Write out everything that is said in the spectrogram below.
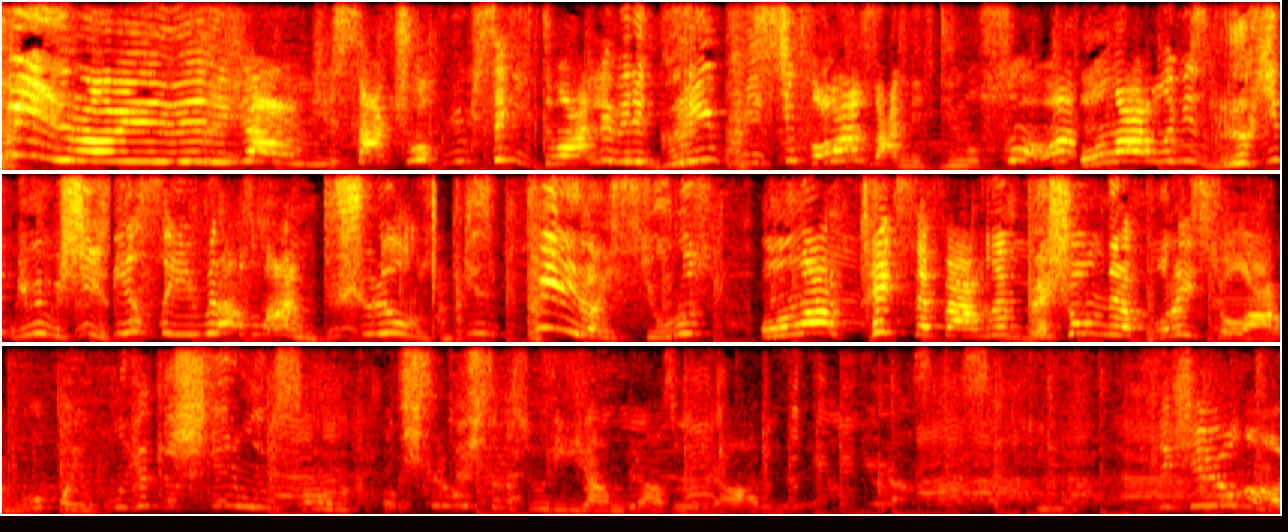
lira vereceğim. Şimdi sen çok yüksek ihtimalle beni Greenpeace'çi falan zannettin dostum ama onlarla biz rakip gibi bir şeyiz. Piyasayı biraz malum düşürüyoruz. Biz 1 lira istiyoruz. Onlar tek seferde 5-10 lira para istiyorlar. Grupa yapılacak iş değil oğlum sana onu. Alıştıra alıştıra söyleyeceğim biraz böyle abi. Biraz sakin. Bir şey yok ama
